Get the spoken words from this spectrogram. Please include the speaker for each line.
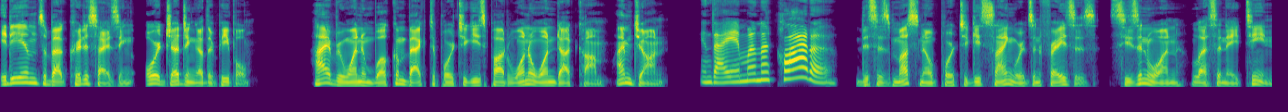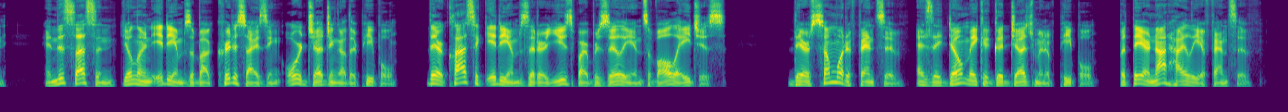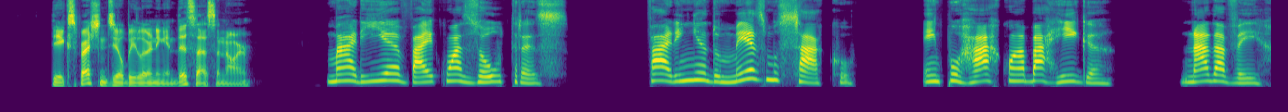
Speaker 1: idioms about criticizing or judging other people. Hi, everyone, and welcome back to PortuguesePod101.com. I'm John.
Speaker 2: And I am Ana Clara.
Speaker 1: This is Must Know Portuguese Slang Words and Phrases, Season 1, Lesson 18. In this lesson, you'll learn idioms about criticizing or judging other people. They are classic idioms that are used by Brazilians of all ages. They are somewhat offensive, as they don't make a good judgment of people, but they are not highly offensive. The expressions you'll be learning in this lesson are
Speaker 2: Maria vai com as outras. Farinha do mesmo saco. Empurrar com a barriga. Nada a ver.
